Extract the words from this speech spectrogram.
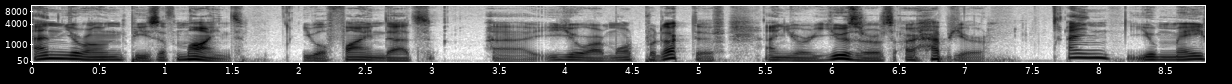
and your own peace of mind. You will find that uh, you are more productive and your users are happier. And you may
